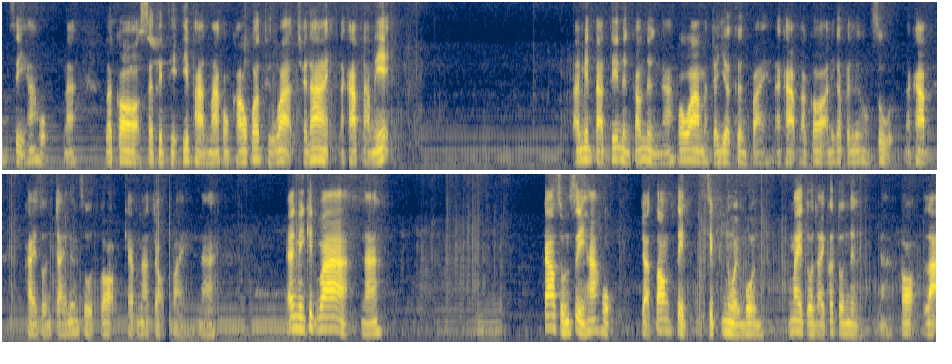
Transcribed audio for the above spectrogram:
90456 นะ แล้วก็สถิติที่ผ่านมาของเขาก็ถือว่าใช้ได้นะครับตามนี้ไอมินตัดที่ 191 นะ เพราะว่ามันจะเยอะเกินไปนะครับ แล้วก็อันนี้ก็เป็นเรื่องของสูตรนะครับ ใครสนใจเรื่องสูตรก็แคปหน้าจอไปนะแอดมินคิดว่านะ 90456 จะต้องติด 10 หน่วยบน ไม่ตัวใดก็ตัวหนึ่งนะ ก็ละ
